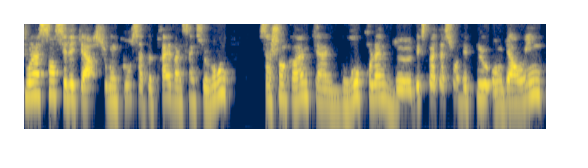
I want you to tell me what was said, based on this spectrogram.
pour l'instant, c'est l'écart sur une course à peu près 25 secondes, sachant quand même qu'il y a un gros problème d'exploitation des pneus au Garwing.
